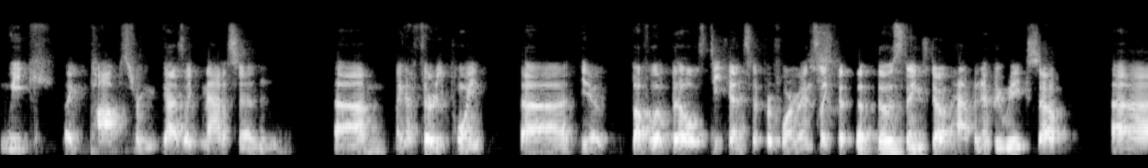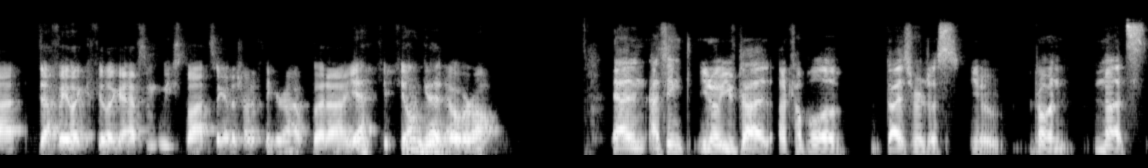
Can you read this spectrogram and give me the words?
weak like pops from guys like Mattison and um, like a thirty point uh, you know Buffalo Bills defensive performance. Like th- th- those things don't happen every week, so uh, definitely like feel like I have some weak spots I got to try to figure out. But uh, yeah, fe- feeling good overall. And I think you know you've got a couple of guys who are just you know going nuts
